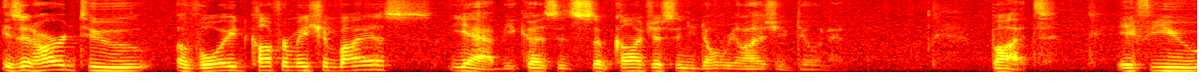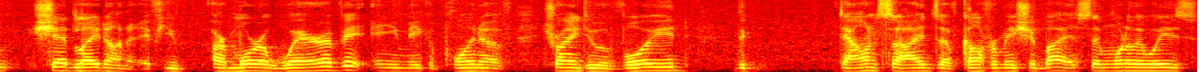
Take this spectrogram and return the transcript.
is it hard to avoid confirmation bias? Yeah, because it's subconscious and you don't realize you're doing it. But if you shed light on it, if you are more aware of it and you make a point of trying to avoid the downsides of confirmation bias, then one of the ways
